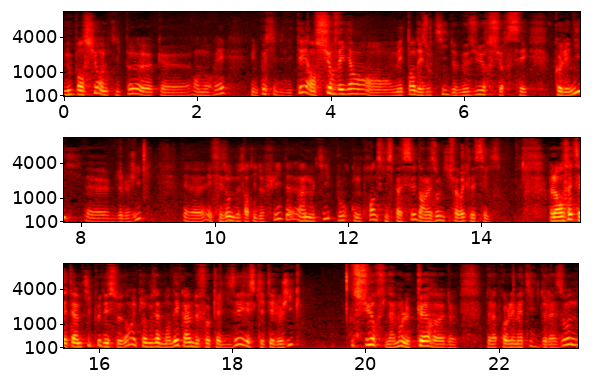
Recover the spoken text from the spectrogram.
nous pensions un petit peu euh, qu'on aurait une possibilité, en surveillant, en mettant des outils de mesure sur ces colonies euh, biologiques, et ces zones de sortie de fluide un outil pour comprendre ce qui se passait dans la zone qui fabrique les séismes. Alors en fait, ça a été un petit peu décevant, et puis on nous a demandé quand même de focaliser, et ce qui était logique, sur finalement le cœur de, de la problématique de la zone.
